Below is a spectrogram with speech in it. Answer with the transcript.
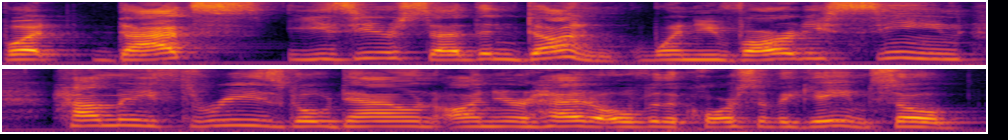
But that's easier said than done when you've already seen how many threes go down on your head over the course of a game. So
